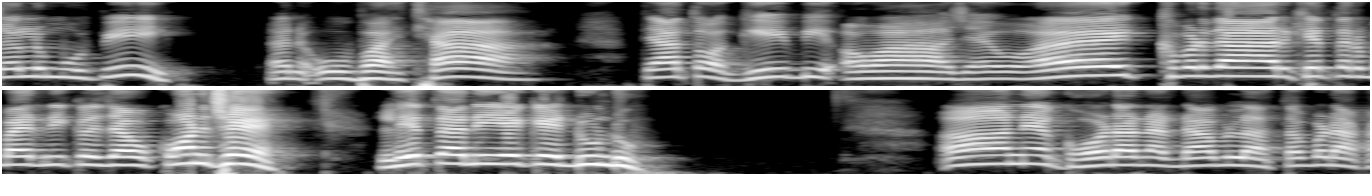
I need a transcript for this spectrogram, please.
ચલમું પી અને ઊભા થયા, ત્યાં તો ગીબી અવાજ આવ્યો હે ખબરદાર, ખેતર બહાર નીકળી જાઓ. કોણ છે? લેતા નહીં એકે ડુંડું. અને ઘોડાના ડાબલા તબડાક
